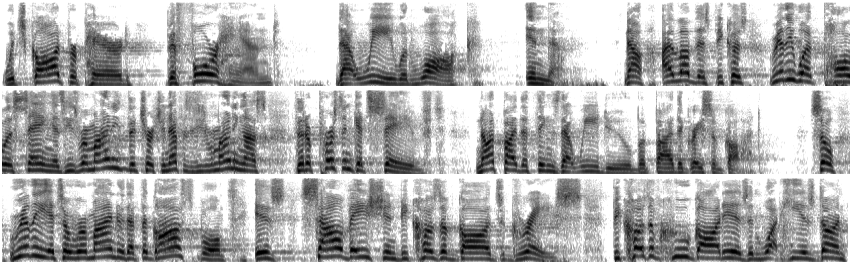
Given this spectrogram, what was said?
which God prepared beforehand that we would walk in them. Now, I love this because really what Paul is saying is he's reminding the church in Ephesus, he's reminding us that a person gets saved not by the things that we do, but by the grace of God. So really it's a reminder that the gospel is salvation because of God's grace. Because of who God is and what he has done,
